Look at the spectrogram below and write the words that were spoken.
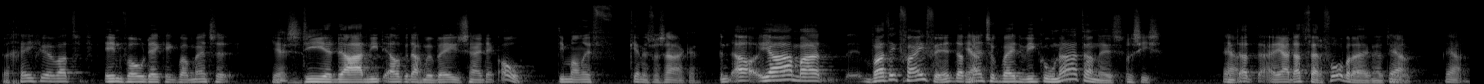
Dan geef je wat info, denk ik, waar mensen Yes. die er daar niet elke dag mee bezig zijn, denken, oh, Die man heeft kennis van zaken. nou ja, maar wat ik fijn vind, dat Ja. mensen ook weten wie Koen Nathan is. Precies. En Ja. dat, eh, ja, dat ver voorbereiding natuurlijk. Ja.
